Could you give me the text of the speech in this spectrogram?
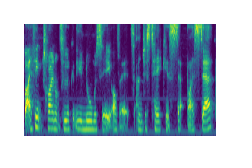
but i think try not to look at the enormity of it and just take it step by step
